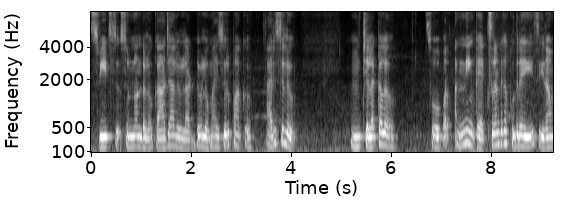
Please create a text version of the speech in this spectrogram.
స్వీట్స్ సున్నుండలు కాజాలు లడ్డూలు మైసూరుపాకు అరిసెలు చిలకలు సూపర్ అన్నీ ఇంకా ఎక్సలెంట్గా కుదిరాయి. శ్రీరామ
